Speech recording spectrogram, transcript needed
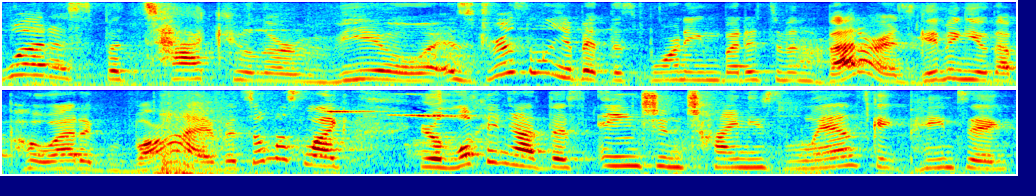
What a spectacular view. It's drizzling a bit this morning, but it's even better. It's giving you that poetic vibe. It's almost like you're looking at this ancient Chinese landscape painting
